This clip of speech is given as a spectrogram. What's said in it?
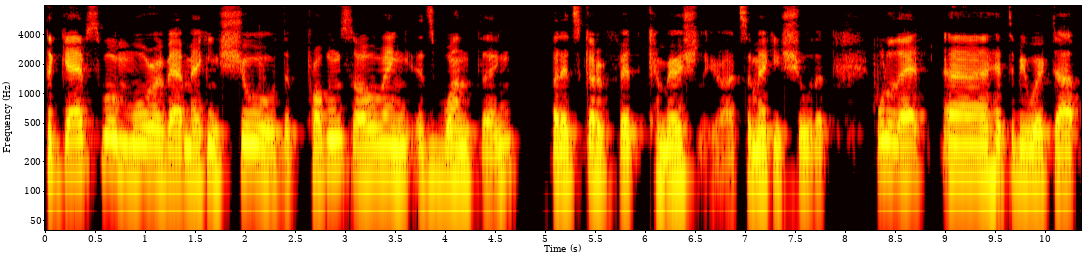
the gaps were more about making sure the problem solving is one thing, but it's got to fit commercially, right? So making sure that all of that uh, had to be worked up.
